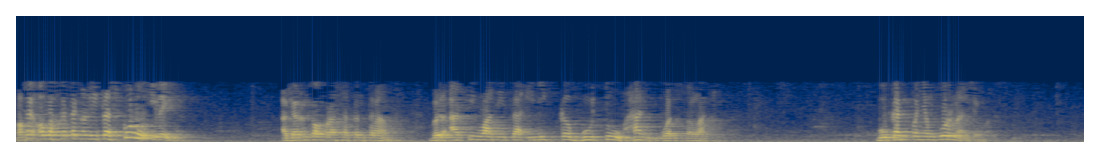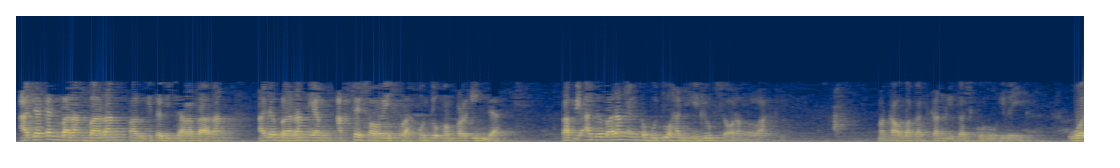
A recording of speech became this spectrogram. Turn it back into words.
Makanya Allah katakan litas kunu ilaih. Agar engkau merasa tentram. Berarti wanita ini kebutuhan buat lelaki. Bukan penyempurna cuma. Ada kan barang-barang kalau kita bicara barang Ada barang yang aksesoris lah untuk memperindah. Tapi ada barang yang kebutuhan hidup seorang lelaki. Maka Allah katakan litaskunu ilaiha. Wa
